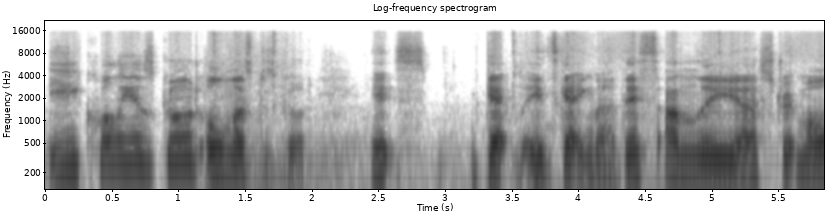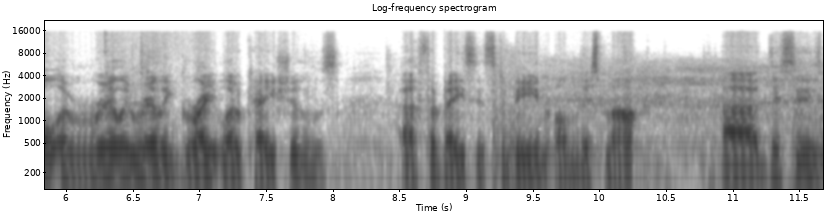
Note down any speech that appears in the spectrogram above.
equally as good, almost as good. It's get it's getting there. This and the uh, strip mall are really, really great locations uh, for bases to be in on this map. Uh, this is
